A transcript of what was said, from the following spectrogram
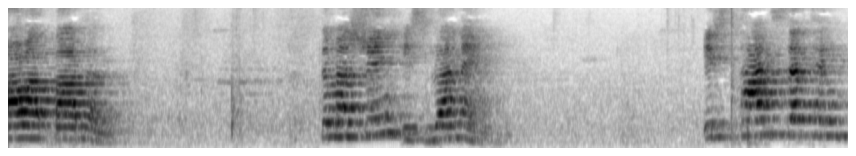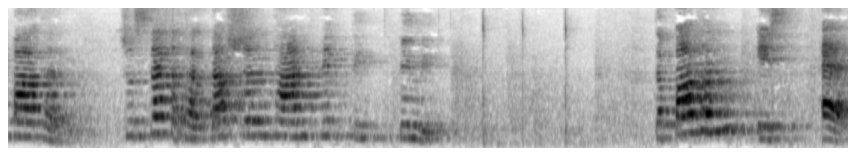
Power button. The machine is running. It's time setting button to set the production time 15 minutes. The button is add.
